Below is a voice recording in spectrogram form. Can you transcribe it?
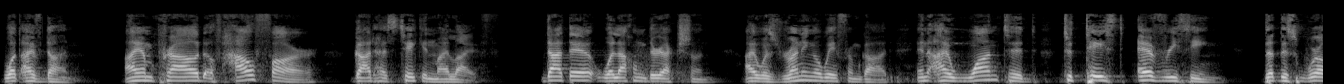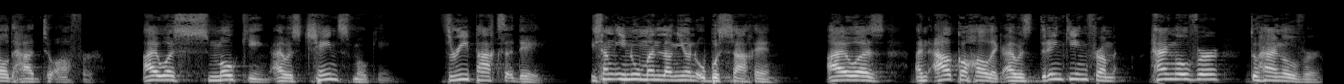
what I've done. I am proud of how far God has taken my life. Dati, wala direction. I was running away from God and I wanted to taste everything that this world had to offer. I was smoking. I was chain smoking. Three packs a day. Isang inuman lang yun, ubus sa akin. I was an alcoholic. I was drinking from hangover to hangover.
